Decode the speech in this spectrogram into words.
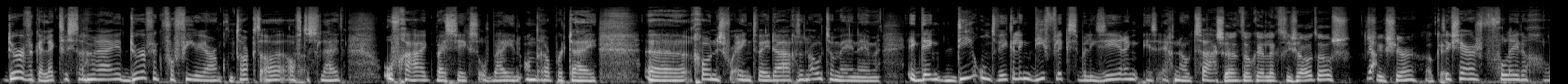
Durf ik elektrisch te gaan rijden? Durf ik voor vier jaar een contract af te sluiten? Of ga ik bij Six of bij een andere partij uh, gewoon eens voor één, twee dagen een auto meenemen? Ik denk die ontwikkeling, die flexibilisering is echt noodzakelijk. Zijn het ook elektrische auto's? Ja. Sixshare? Okay. Sixshare is volledig 100%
